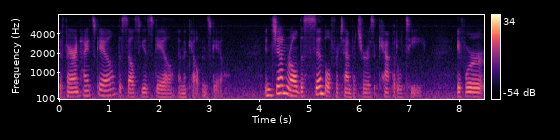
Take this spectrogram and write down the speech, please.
the Fahrenheit scale, the Celsius scale, and the Kelvin scale. In general, the symbol for temperature is a capital T. If we're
